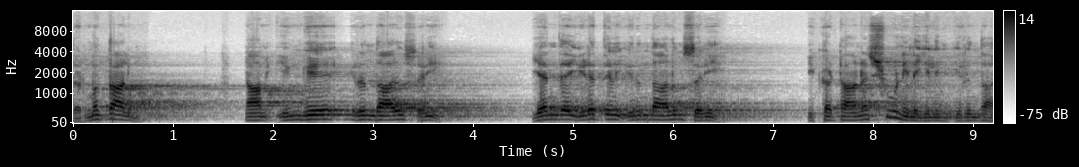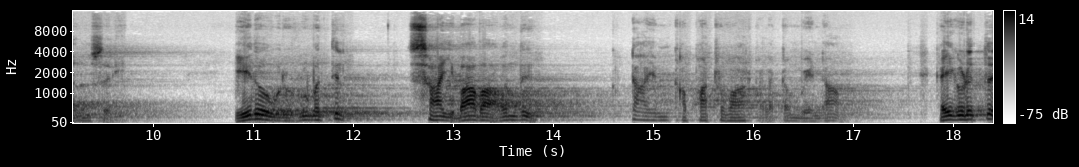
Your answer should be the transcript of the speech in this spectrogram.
தர்மத்தாலும் நாம் எங்கே இருந்தாலும் சரி எந்த இடத்தில் இருந்தாலும் சரி இக்கட்டான சூழ்நிலையிலும் இருந்தாலும் சரி. ஏதோ ஒரு ரூபத்தில் சாய் பாபா வந்து கட்டாயம் காப்பாற்றுவார் கலக்கம் வேண்டாம். கை கொடுத்து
